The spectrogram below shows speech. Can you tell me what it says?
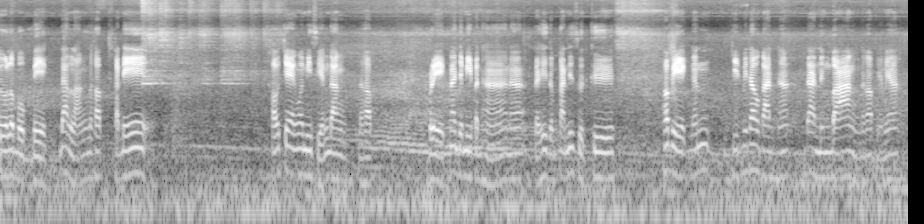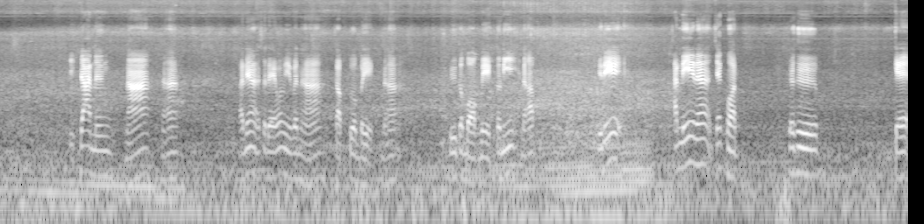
ดูระบบเบรกด้านหลังนะครับคันนี้เขาแจ้งว่ามีเสียงดังนะครับ เบรกน่าจะมีปัญหานะฮะแต่ที่สำคัญที่สุดคือพระเบรกนั้นกินไม่เท่ากันนะด้านหนึ่งบางนะครับเห็นไหมฮะอีกด้านหนึ่งหนานะฮะอันนี้แสดงว่ามีปัญหากับตัวเบรกนะฮะคือกระบอกเบรกตัวนี้นะครับ ทีนี้คันนี้นะแจ็คพอตก็คือแกะ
